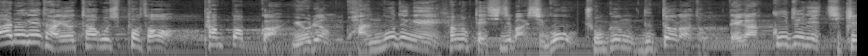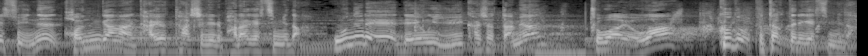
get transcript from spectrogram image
빠르게 다이어트 하고 싶어서 편법과 요령, 광고 등에 현혹되시지 마시고 조금 늦더라도 내가 꾸준히 지킬 수 있는 건강한 다이어트 하시길 바라겠습니다. 오늘의 내용이 유익하셨다면 좋아요와 구독 부탁드리겠습니다.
